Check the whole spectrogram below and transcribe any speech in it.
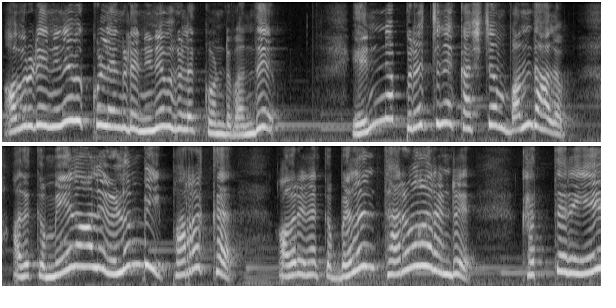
அவருடைய நினைவுக்குள் எங்களுடைய நினைவுகளை கொண்டு வந்து என்ன பிரச்சனை கஷ்டம் வந்தாலும் அதுக்கு மேலால எழும்பி பறக்க அவர் எனக்கு பலன் தருவார் என்று கத்தரையே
